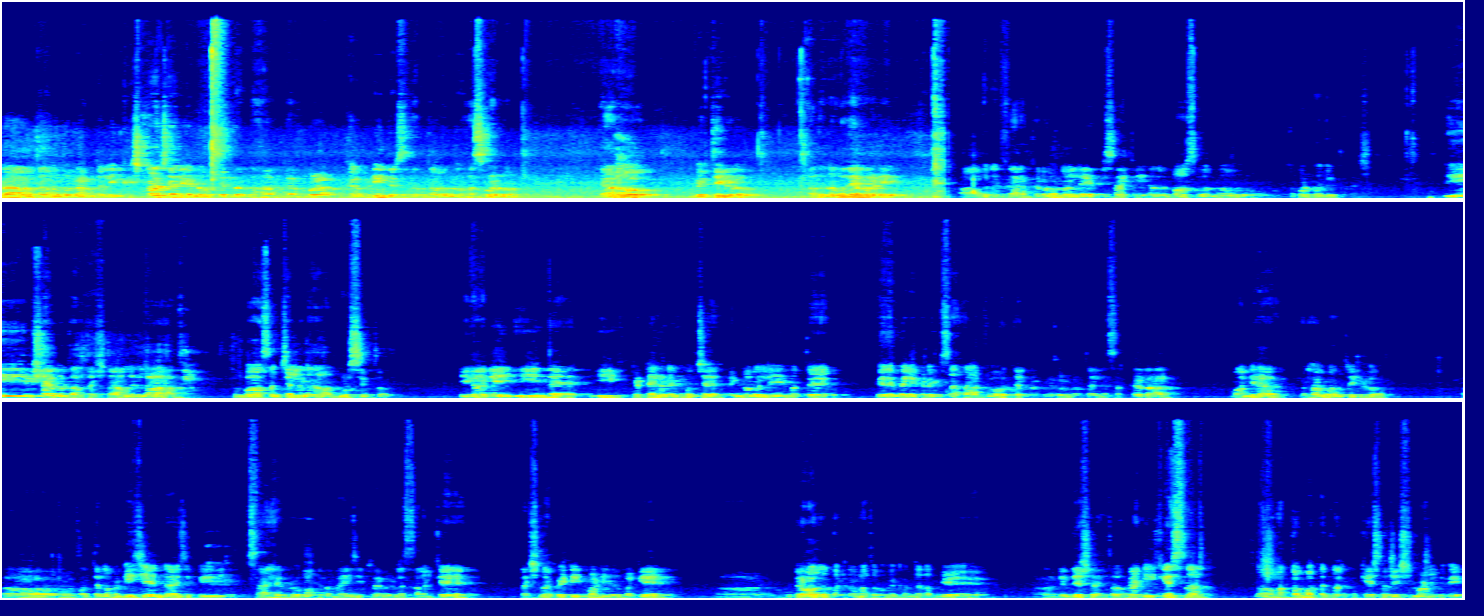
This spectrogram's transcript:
ಕೂಡ ಅಂತ ಒಂದು ಗ್ರಾಮದಲ್ಲಿ ಕೃಷ್ಣಾಚಾರಿ ಅನ್ನೋ ಸೇರಿದಂತಹ ಗರ್ಭ, ಗರ್ಭಿಣಿ ಧರಿಸಿದಂಥ ಒಂದು ಹಸುವನ್ನು ಯಾರೋ ವ್ಯಕ್ತಿಗಳು ಅದನ್ನು ವಧೆ ಮಾಡಿ, ಅದನ್ನ ಕರುವಿನಲ್ಲೇ ಬಿಸಾಕಿ ಅದರ ಮಾಂಸವನ್ನು ತಗೊಂಡು ಹೋಗಿರ್ತಾರೆ. ಈ ವಿಷಯ ಗೊತ್ತಾದ ತಕ್ಷಣ ಅಲ್ಲೆಲ್ಲ ತುಂಬಾ ಸಂಚಲನ ಮೂಡಿಸಿತ್ತು. ಹೀಗಾಗಿ ಈ ಹಿಂದೆ ಈ ಘಟನೆ ನಡೆಯಕ್ಕೆ ಮುಂಚೆ ಬೆಂಗಳೂರಲ್ಲಿ ಮತ್ತೆ ಬೇರೆ ಬೇರೆ ಕಡೆಗೆ ಸಹ ಗೋಹತ್ಯೆ ಪ್ರಕರಣಗಳು ಬರ್ತಾ ಇದೆ ಸರ್ಕಾರ ಮಾನ್ಯ ಗೃಹ ಮಂತ್ರಿಗಳು ಮತ್ತೆ ನಮ್ಮ D G and I G P ಸಾಹೇಬರು ಮತ್ತು ನಮ್ಮ ಐ ಜಿ ಪಿ ಸ್ಥಳಕ್ಕೆ ತಕ್ಷಣ ಭೇಟಿ ಮಾಡಿ ಇದ್ರ ಬಗ್ಗೆ ಉಗ್ರವಾದಂಥ ಕ್ರಮ ತಗೋಬೇಕಂತ ನಮಗೆ ನಿರ್ದೇಶನ ಆಯಿತು. ಹಾಗಾಗಿ ಈ ಕೇಸ್ನ ನಾವು ಹತ್ತೊಂಬತ್ತನೇ ತಾರೀಕು ಕೇಸ್ನ ರಿಜಿಸ್ಟರ್ ಮಾಡಿದ್ವಿ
